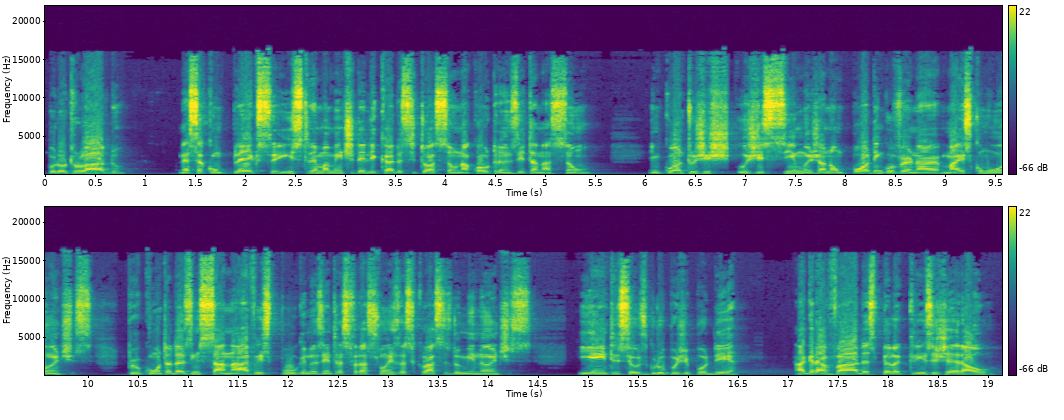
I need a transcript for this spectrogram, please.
Por outro lado, nessa complexa e extremamente delicada situação na qual transita a nação, enquanto os de, os de cima já não podem governar mais como antes, por conta das insanáveis pugnas entre as frações das classes dominantes e entre seus grupos de poder, agravadas pela crise geral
